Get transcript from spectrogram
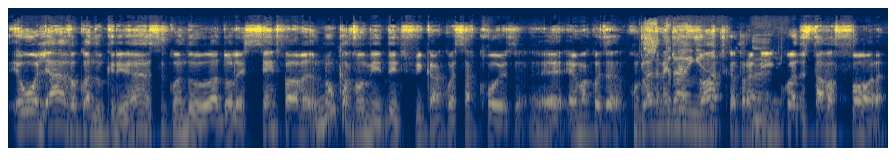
eu olhava quando criança, quando adolescente, falava, eu nunca vou me identificar com essa coisa. É, é uma coisa completamente Estranha. exótica para mim quando estava fora.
